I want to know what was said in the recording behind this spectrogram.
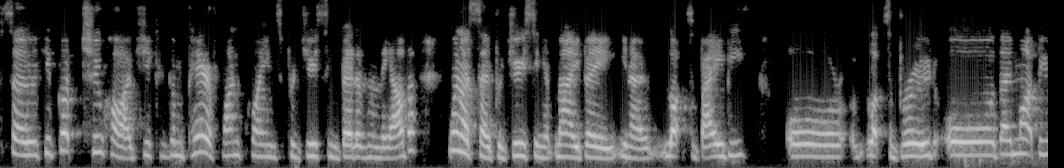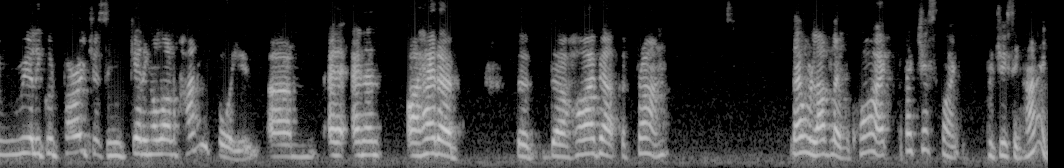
So if you've got two hives, you can compare if one queen's producing better than the other. When I say producing, it may be you know lots of babies or lots of brood, or they might be really good foragers and getting a lot of honey for you. Um, and, and then I had a the the hive out the front. They were lovely and quiet, but they just weren't producing honey.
